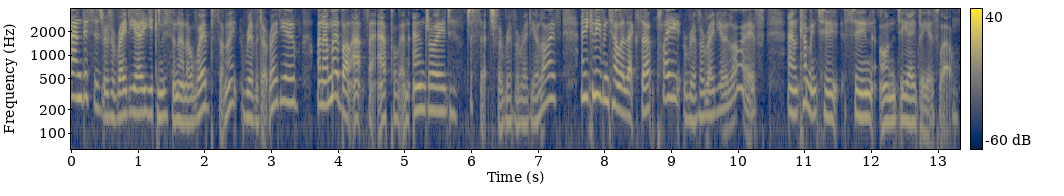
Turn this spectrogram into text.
And this is River Radio. You can listen on our website, river.radio, on our mobile app for Apple and Android. Just search for River Radio Live. And you can even tell Alexa, play River Radio Live. And coming to soon on DAB as well.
